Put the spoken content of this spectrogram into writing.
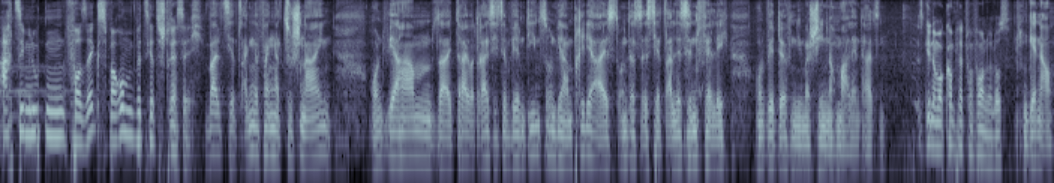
18 Minuten vor sechs. Warum wird es jetzt stressig? Weil es jetzt angefangen hat zu schneien und wir haben seit 3.30 Uhr sind wir im Dienst und wir haben Predeeist und das ist jetzt alles hinfällig und wir dürfen die Maschinen nochmal enteisen. Es geht nochmal komplett von vorne los. Genau.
